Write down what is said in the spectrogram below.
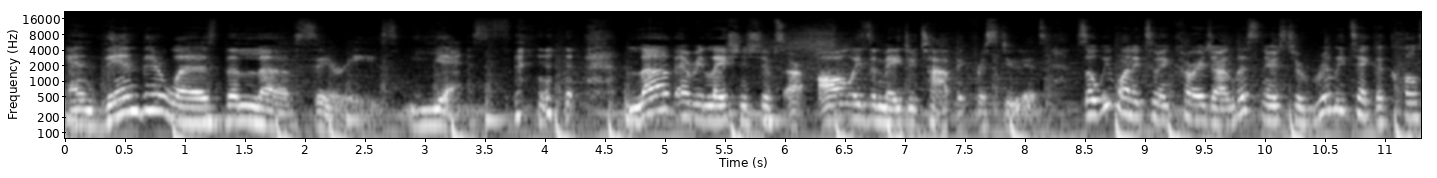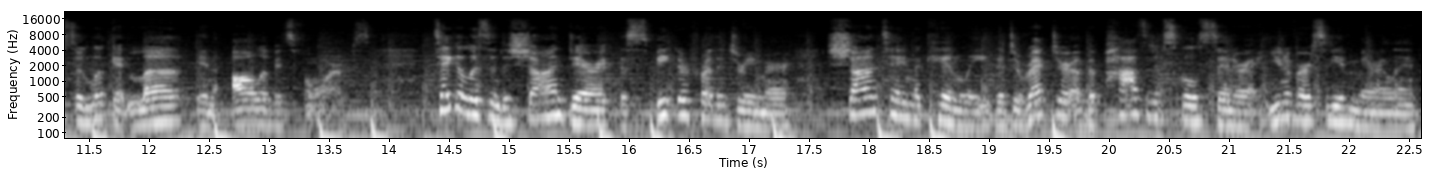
And then there was the love series. Yes. love and relationships are always a major topic for students. So we wanted to encourage our listeners to really take a closer look at love in all of its forms. Take a listen to Sean Derrick, the speaker for the Dreamer, Shante McKinley, the director of the Positive School Center at University of Maryland,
